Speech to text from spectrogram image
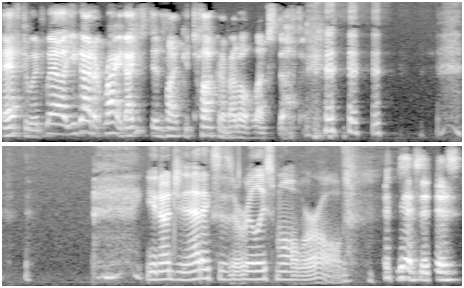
afterwards, "Well, you got it right. I just didn't like you talking about all that stuff." you know, genetics is a really small world. yes, it is.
